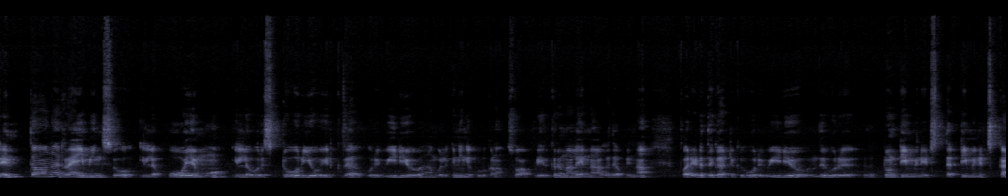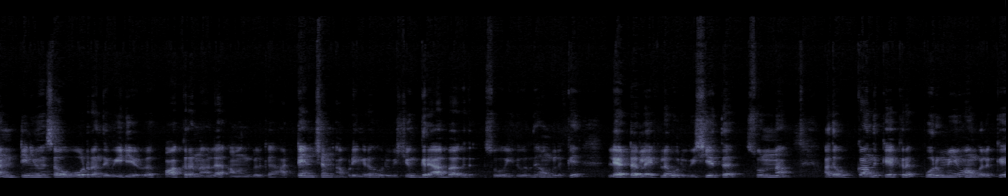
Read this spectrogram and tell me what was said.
லென்த்தான ரைமிங்ஸோ இல்லை போயமோ இல்லை ஒரு ஸ்டோரியோ இருக்கிற ஒரு வீடியோவை அவங்களுக்கு நீங்கள் கொடுக்கலாம். ஸோ அப்படி இருக்கிறனால என்ன ஆகுது அப்படின்னா ஃபார் எடுத்துக்காட்டுக்கு ஒரு வீடியோ வந்து ஒரு டுவெண்ட்டி மினிட்ஸ் தேர்ட்டி மினிட்ஸ் கண்டினியூஸாக ஓடுற அந்த வீடியோவை பார்க்குறனால அவங்களுக்கு அட்டென்ஷன் அப்படிங்கிற ஒரு விஷயம் கிராப் ஆகுது. ஸோ இது வந்து அவங்களுக்கு லேட்டர் லைஃப்பில் ஒரு விஷயத்த சொன்னால் அதை உட்காந்து கேட்குற பொறுமையும் அவங்களுக்கு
